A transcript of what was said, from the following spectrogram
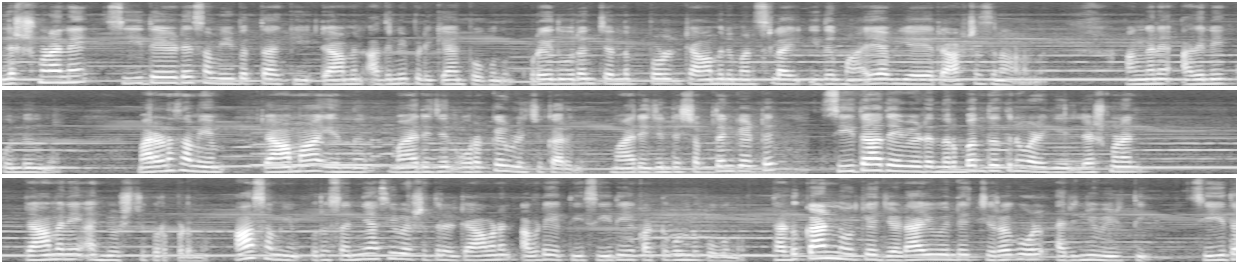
ലക്ഷ്മണനെ സീതയുടെ സമീപത്താക്കി രാമൻ അതിനെ പിടിക്കാൻ പോകുന്നു. കുറേ ദൂരം ചെന്നപ്പോൾ രാമന് മനസ്സിലായി ഇത് മായാവിയായ രാക്ഷസനാണെന്ന്. അങ്ങനെ അതിനെ കൊല്ലുന്നു. മരണസമയം രാമ എന്ന് മാരിജൻ ഉറക്കെ വിളിച്ചു കരഞ്ഞു. മാരിജന്റെ ശബ്ദം കേട്ട് സീതാദേവിയുടെ നിർബന്ധത്തിന് വഴങ്ങി ലക്ഷ്മണൻ രാമനെ അന്വേഷിച്ച് പുറപ്പെടുന്നു. ആ സമയം ഒരു സന്യാസി വേഷത്തിൽ രാവണൻ അവിടെ എത്തി സീതയെ കട്ടുകൊണ്ടു പോകുന്നു. തടുക്കാൻ നോക്കിയ ജഡായുവിന്റെ ചിറകുകൾ അരിഞ്ഞു വീഴ്ത്തി. സീത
